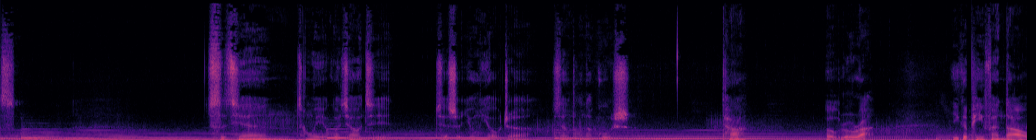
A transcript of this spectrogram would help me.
似，此前从未有过交集，却是拥有着相同的故事。他，Aurora，一个平凡到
